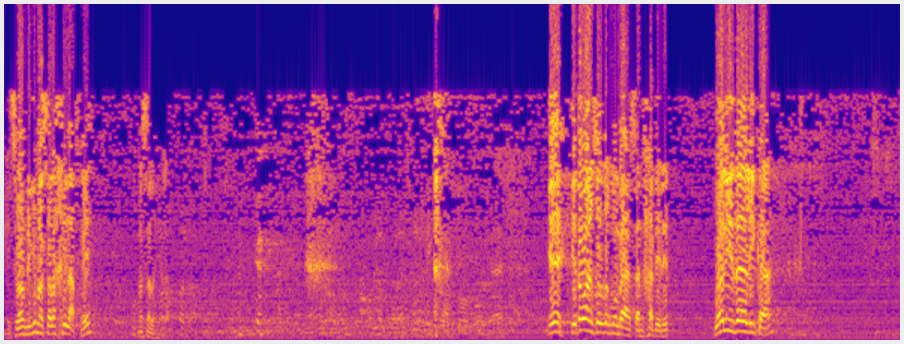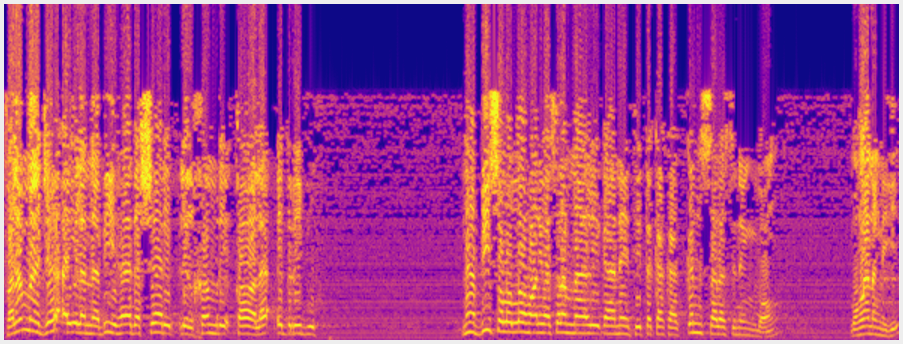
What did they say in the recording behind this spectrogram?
Nah, sebab ini masalah khilaf ya. Masalah khilaf. Oke, kita langsung untuk pembahasan hadirin. Walidzalika falamma jaa ila nabi hadha syarib lil khamri qala idribuh. Nabi sallallahu alaihi wasallam nalikane ditekakaken salah sining wong wong lanang niki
